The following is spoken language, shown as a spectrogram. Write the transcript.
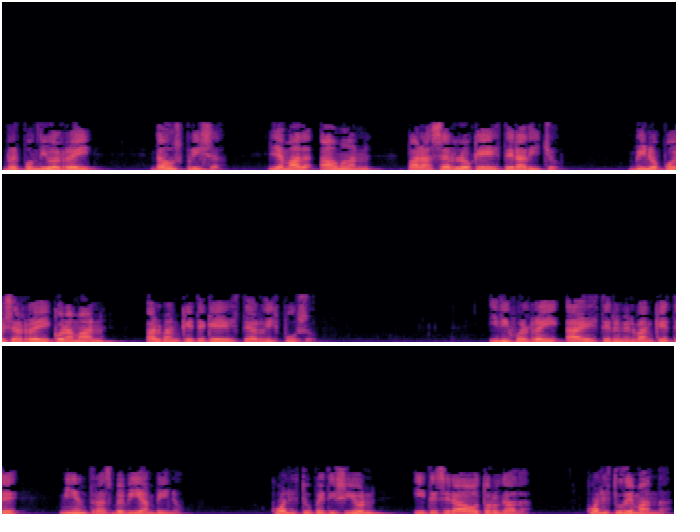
Respondió el rey, Daos prisa, llamad a Amán para hacer lo que Esther ha dicho. Vino pues el rey con Amán al banquete que Esther dispuso. Y dijo el rey a Esther en el banquete, mientras bebían vino, ¿Cuál es tu petición y te será otorgada? ¿Cuál es tu demanda?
